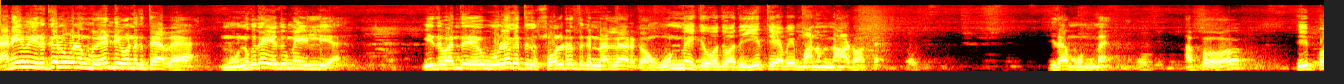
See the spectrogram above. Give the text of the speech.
நினைவு இருக்கிறவனுக்கு வேண்டியவனுக்கு தேவை. உனக்கு தான் எதுவுமே இல்லையா. இது வந்து உலகத்துக்கு சொல்றதுக்கு நல்லா இருக்கும். உண்மைக்கு உதவாது இயற்கையாகவே மனம் நாடும் அதை. இதுதான் உண்மை. அப்போது அப்போ இப்போ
